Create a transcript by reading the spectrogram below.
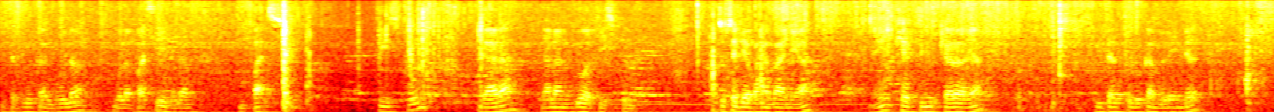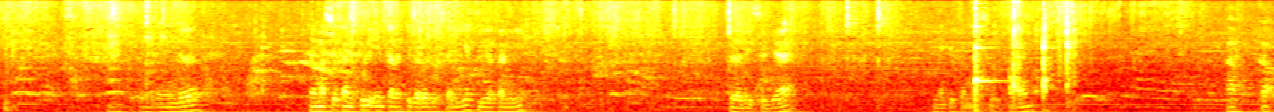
Kita perlukan gula gula pasir dalam 4 teaspoon. Garam dalam 2 teaspoon itu saja bahan-bahannya ini saya tunjuk cara ya. Kita perlukan blender. Blender. Kita masukkan kulit yang telah kita rebus tadi ya tiga kali. Jadi sejak ini kita masukkan half cup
